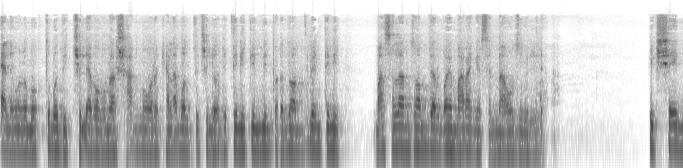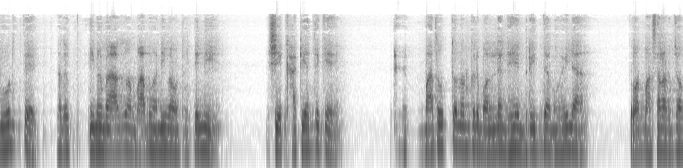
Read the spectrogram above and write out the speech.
এলোমেলো বক্তব্য দিচ্ছিল এবং ওনার সার মোবারক খেলা বলতেছিল যে তিনি তিন দিন পরে জব দিবেন, তিনি মাসালার জব দেওয়ার ভয়ে মারা গেছেন, নাউজুবিল্লাহ। ঠিক সেই মুহূর্তে ইমাম আজম, আবু হানিফা তিনি সে খাটিয়া থেকে মাথা উত্তোলন করে বললেন, হে বৃদ্ধা মহিলা তোমার মাসালার জব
